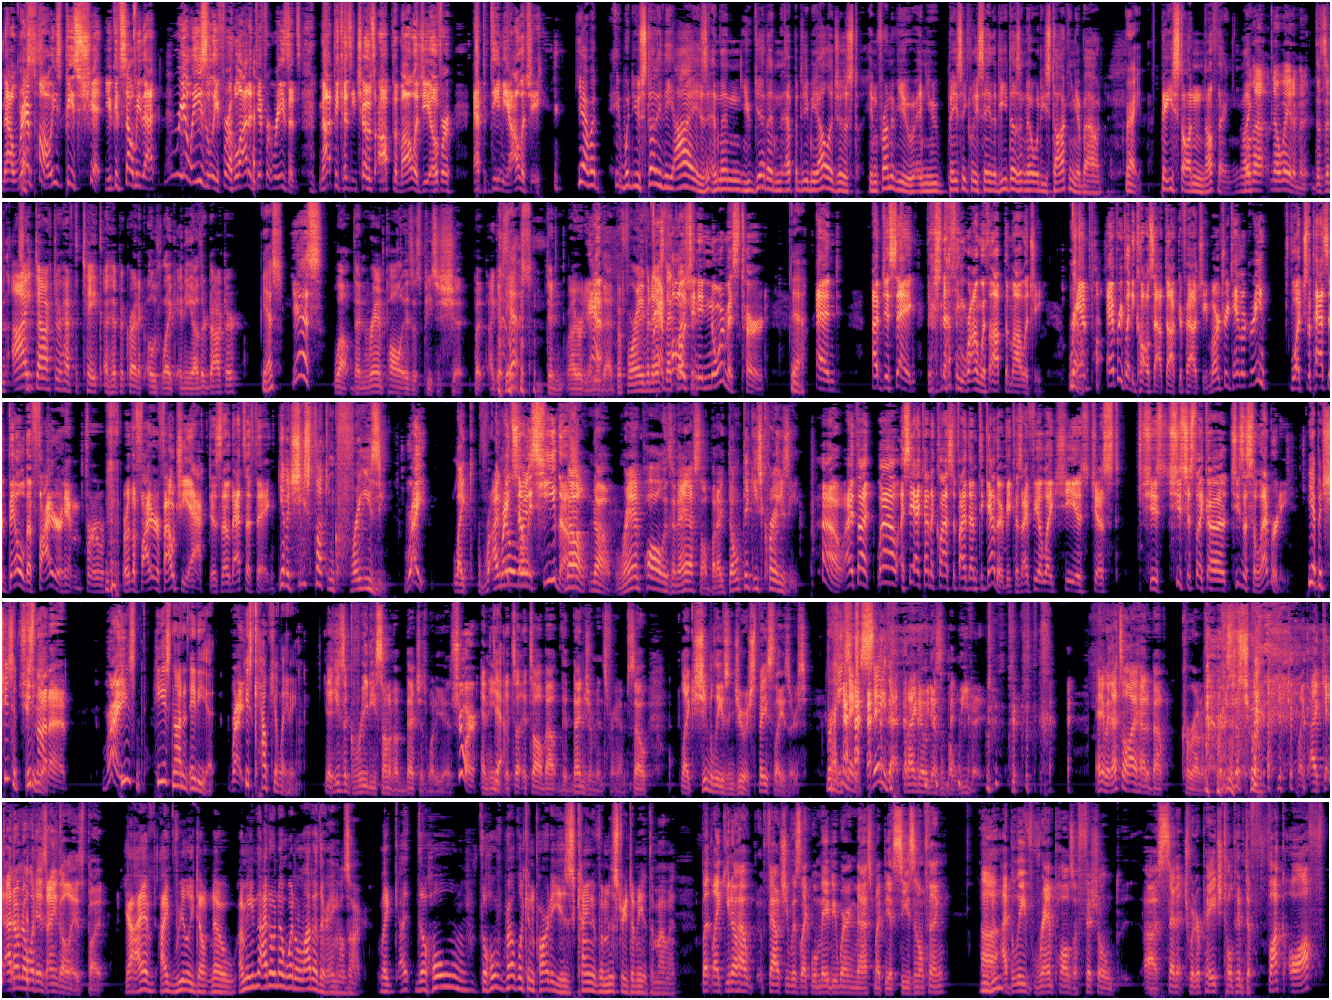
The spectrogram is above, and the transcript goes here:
Now, Rand Yes. Paul, he's a piece of shit. You can sell me that real easily for a lot of different reasons. Not because he chose ophthalmology over epidemiology. Yeah, but when you study the eyes and then you get an epidemiologist in front of you and you basically say that he doesn't know what he's talking about Right. Based on nothing. Like, well, no, no, wait a minute. Does an eye doctor have to take a Hippocratic oath like any other doctor? Yes. Yes. Well, then Rand Paul is a piece of shit. But I guess Yes. I didn't. I already Yeah. knew that before I even Rand asked that Paul is an enormous turd. Yeah. And I'm just saying, there's nothing wrong with ophthalmology. No. Rand Paul, everybody calls out Dr. Fauci. Marjorie Taylor Greene watched the pass a bill to fire him for, or the Fire Fauci Act, as though that's a thing. yeah, but she's fucking crazy. Right. Like I know. Right. So Rand- is he, though. no, no. Rand Paul is an asshole, but I don't think he's crazy. Oh, I thought. Well, I see. I kind of classify them together because I feel like she is just. She's she's just like a she's a celebrity. Yeah, but she's an She's idiot. not a right. He's he's not an idiot. right. He's calculating. Yeah, he's a greedy son of a bitch, is what he is. sure. And he, Yeah. it's it's all about the Benjamins for him. So, like, she believes in Jewish space lasers. Right. He may say that, but I know he doesn't believe it. anyway, that's all I had about coronavirus. like, I can't, I don't know what his angle is, but yeah, I have. I really don't know. I mean, I don't know what a lot of their angles are. Like I, the whole the whole Republican Party is kind of a mystery to me at the moment. but like you know how Fauci was like, well, maybe wearing masks might be a seasonal thing. Mhm. Uh, I believe Rand Paul's official uh, Senate Twitter page told him to fuck off.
